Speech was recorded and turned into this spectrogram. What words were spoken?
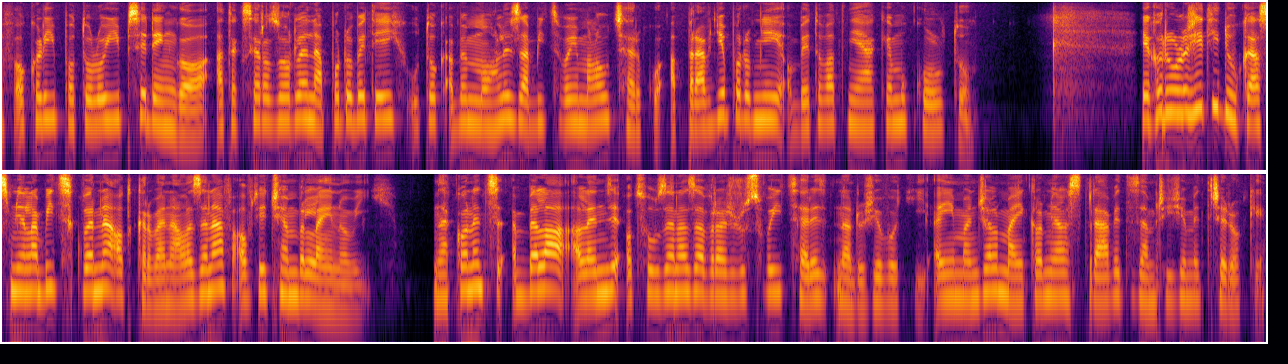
v okolí potulují psy dingo a tak se rozhodli napodobit jejich útok, aby mohli zabít svoji malou dcerku a pravděpodobně ji obětovat nějakému kultu. Jako důležitý důkaz měla být skvrna od krve nalezená v autě Chamberlainových. Nakonec byla Lindsay odsouzena za vraždu svojí dcery na doživotí a její manžel Michael měl strávit za mřížemi tři roky.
